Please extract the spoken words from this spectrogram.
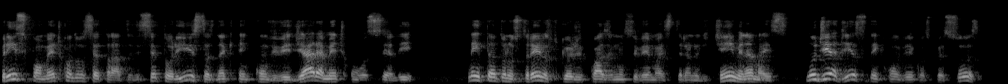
principalmente quando você trata de setoristas, né, que tem que conviver diariamente com você ali nem tanto nos treinos, porque hoje quase não se vê mais treino de time, né? Mas no dia a dia você tem que conviver com as pessoas.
